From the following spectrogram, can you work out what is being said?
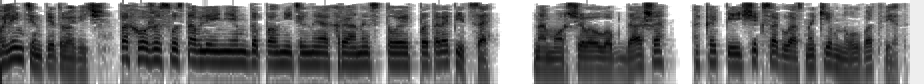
«Валентин Петрович, похоже, с выставлением дополнительной охраны стоит поторопиться», наморщила лоб Даша, а копейщик согласно кивнул в ответ.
